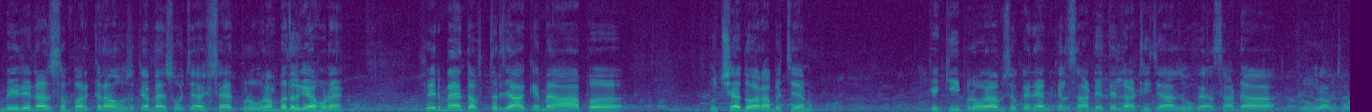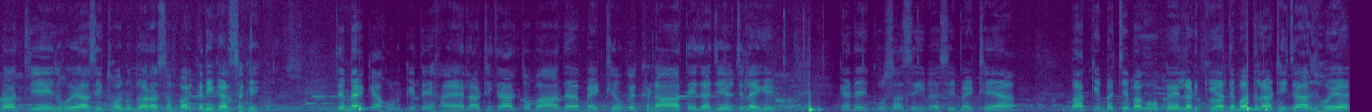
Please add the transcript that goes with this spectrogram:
ਮੇਰੇ ਨਾਲ ਸੰਪਰਕ ਨਾ ਹੋ ਸਕਿਆ। ਮੈਂ ਸੋਚਿਆ ਸ਼ਾਇਦ ਪ੍ਰੋਗਰਾਮ ਬਦਲ ਗਿਆ ਹੋਣਾ। ਫਿਰ ਮੈਂ ਦਫ਼ਤਰ ਜਾ ਕੇ ਮੈਂ ਆਪ ਪੁੱਛਿਆ ਦੁਆਰਾ ਬੱਚਿਆਂ ਨੂੰ ਕਿ ਕੀ ਪ੍ਰੋਗਰਾਮ ਸੀ। ਉਹ ਕਹਿੰਦੇ ਅੰਕਲ ਸਾਡੇ ਤੇ ਲਾਠੀ ਚਾਰਜ ਹੋ ਗਿਆ। ਸਾਡਾ ਪ੍ਰੋਗਰਾਮ ਥੋੜਾ ਚੇਂਜ ਹੋਇਆ ਸੀ। ਤੁਹਾਨੂੰ ਦੁਆਰਾ ਸੰਪਰਕ ਨਹੀਂ ਕਰ ਸਕੇ। ਤੇ ਮੈਂ ਕਿਹਾ ਹੁਣ ਕਿਤੇ ਹੈ ਲਾਠੀ ਚਾਰਜ ਤੋਂ ਬਾਅਦ ਬੈਠੇ ਹੋ ਕਿ ਖੰਡਾ ਤੇ ਜਾਂ ਜੇਲ੍ਹ ਚ ਲੈ ਗਏ? ਕਹਿੰਦੇ ਕੁਛ ਅਸੀਂ ਅਸੀਂ ਬੈਠੇ ਆ। ਬਾਕੀ ਬੱਚੇ ਬਗੂ ਗਏ ਲੜਕੀਆਂ ਤੇ ਵੱਧ ਲਾਠੀ ਚਾਰਜ ਹੋਇਆ।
